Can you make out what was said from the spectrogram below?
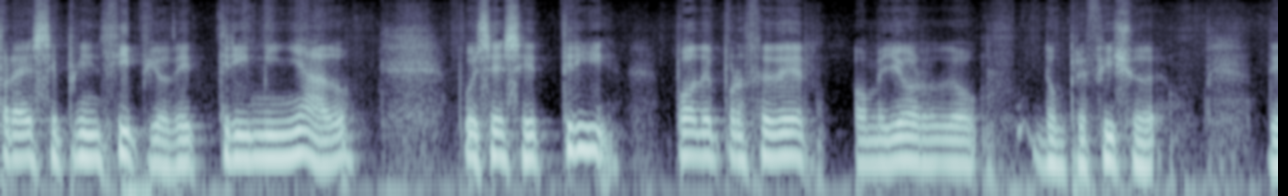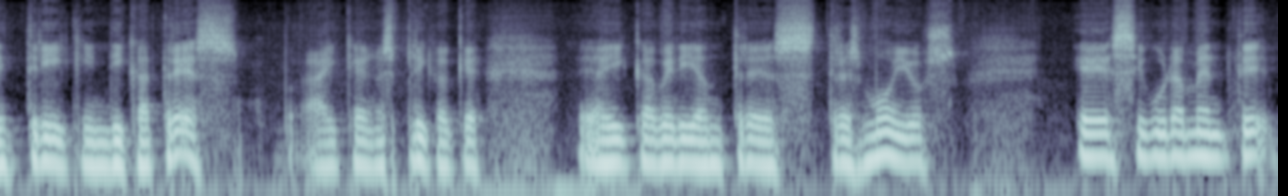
para ese principio de trimiñado, pois ese tri pode proceder ao mellor do, dun prefixo de tri que indica tres hai quen explica que eh, aí caberían tres, tres mollos e seguramente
